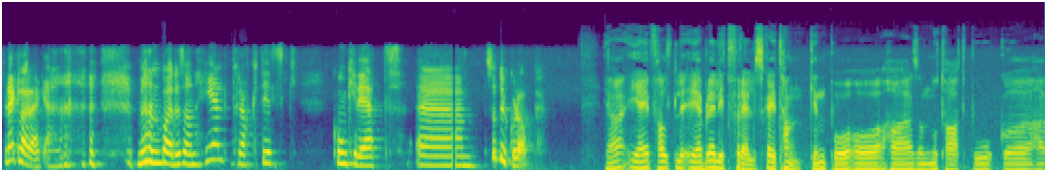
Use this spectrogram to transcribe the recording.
For det klarer jeg ikke. Men bare sånn helt praktisk, konkret, eh, så dukker det opp. Ja, jeg, falt, jeg, ble litt forelska i tanken på å ha sånn notatbok og ha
